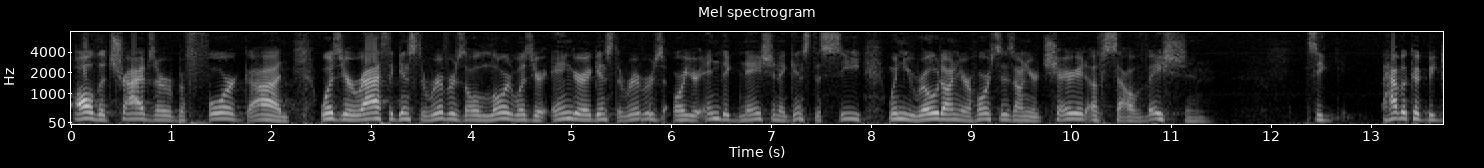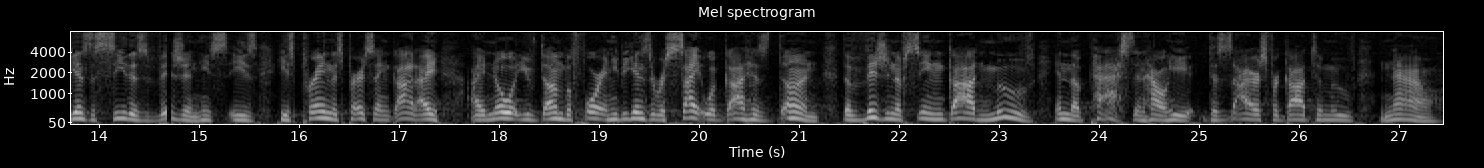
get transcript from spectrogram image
All the tribes are before God. Was your wrath against the rivers, O Lord? Was your anger against the rivers, or your indignation against the sea, when you rode on your horses on your chariot of salvation? See, Habakkuk begins to see this vision. He's, he's, he's praying this prayer saying, God, I, I know what you've done before. And he begins to recite what God has done, the vision of seeing God move in the past and how he desires for God to move now.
